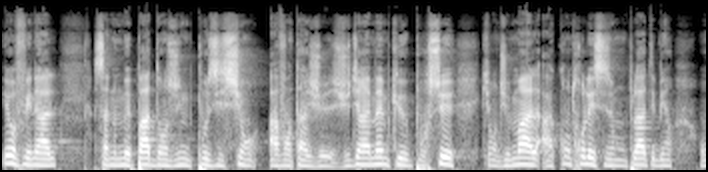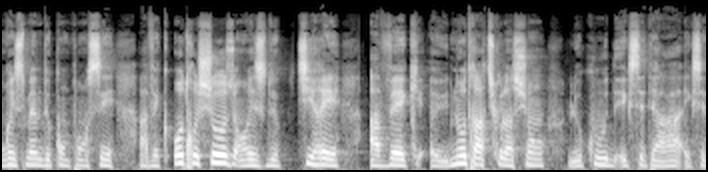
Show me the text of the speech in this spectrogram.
et au final, ça ne nous met pas dans une position avantageuse. Je dirais même que pour ceux qui ont du mal à contrôler ces omoplates, eh bien, on risque même de compenser avec autre chose. On risque de tirer avec une autre articulation, le coude, etc., etc.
